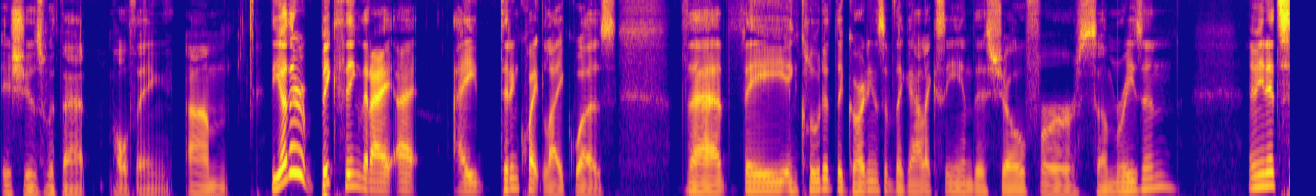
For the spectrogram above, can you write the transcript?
issues with that whole thing. Um, the other big thing that I, I I didn't quite like was that they included the Guardians of the Galaxy in this show for some reason. I mean, it's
